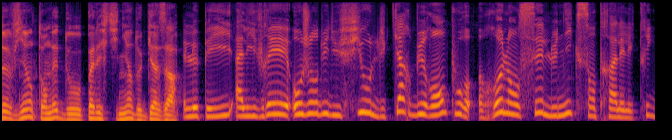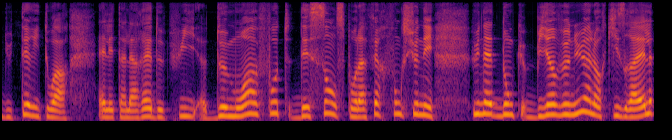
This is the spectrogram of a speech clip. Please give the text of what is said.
vient en aide aux Palestiniens de Gaza. Le pays a livré aujourd'hui du fioul, du carburant pour relancer l'unique centrale électrique du territoire. Elle est à l'arrêt depuis deux mois, faute d'essence pour la faire fonctionner. Une aide donc bienvenue alors qu'Israël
